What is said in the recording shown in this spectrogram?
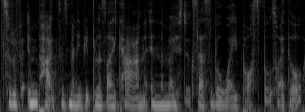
sort of impact as many people as I can in the most accessible way possible. So I thought,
